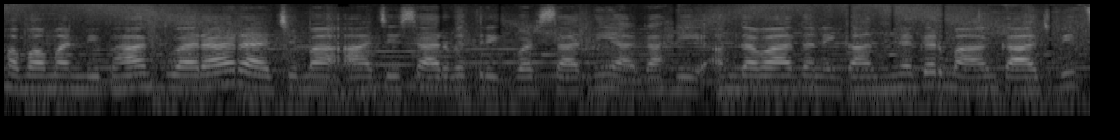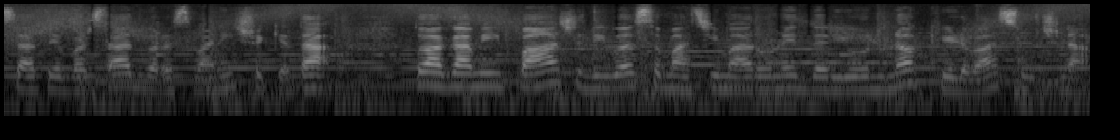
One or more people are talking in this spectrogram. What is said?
હવામાન વિભાગ દ્વારા રાજ્યમાં આજે સાર્વત્રિક વરસાદની આગાહી. અમદાવાદ અને ગાંધીનગરમાં ગાજવીજ સાથે વરસાદ વરસવાની શક્યતા. તો આગામી પાંચ દિવસ માછીમારોને દરિયો ન ખેડવા સૂચના.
